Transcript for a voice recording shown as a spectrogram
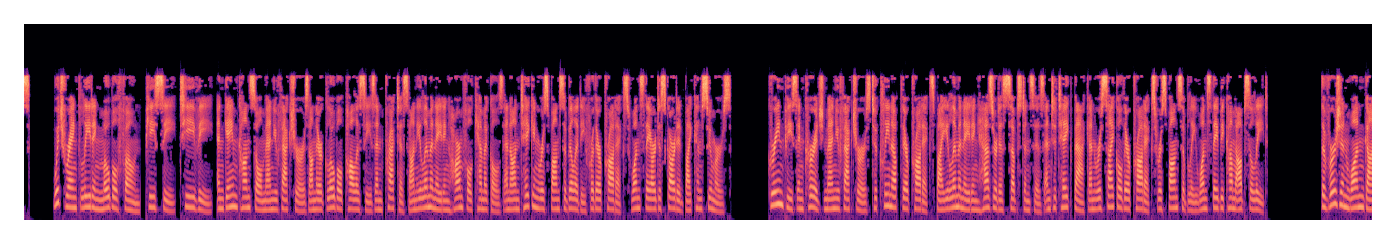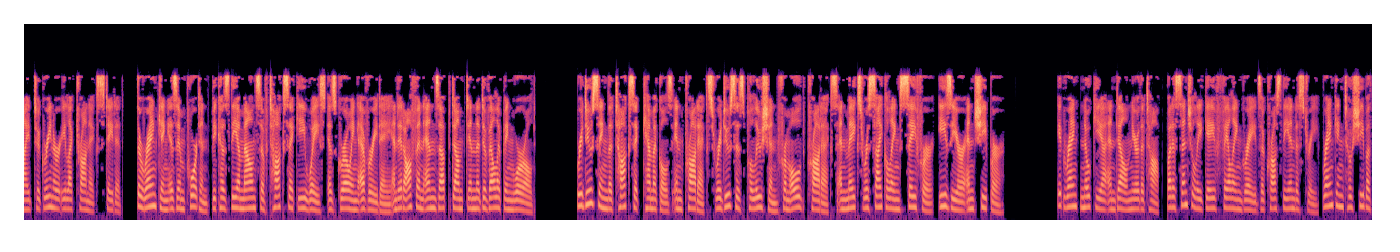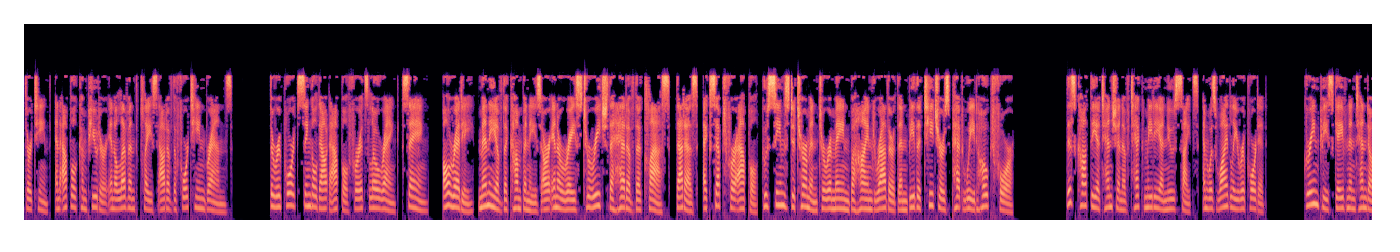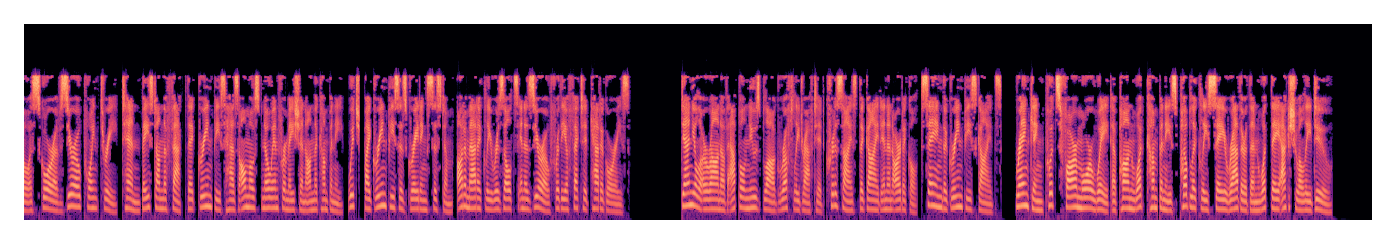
which ranked leading mobile phone, PC, TV, and game console manufacturers on their global policies and practice on eliminating harmful chemicals and on taking responsibility for their products once they are discarded by consumers. Greenpeace encouraged manufacturers to clean up their products by eliminating hazardous substances and to take back and recycle their products responsibly once they become obsolete. The version 1 guide to greener electronics stated, the ranking is important because the amounts of toxic e-waste is growing every day and it often ends up dumped in the developing world. Reducing the toxic chemicals in products reduces pollution from old products and makes recycling safer, easier and cheaper. It ranked Nokia and Dell near the top, but essentially gave failing grades across the industry, ranking Toshiba 13th, and Apple Computer in 11th place out of the 14 brands. The report singled out Apple for its low rank, saying, Already, many of the companies are in a race to reach the head of the class, that is, except for Apple, who seems determined to remain behind rather than be the teacher's pet we'd hoped for. This caught the attention of tech media news sites, and was widely reported. Greenpeace gave Nintendo a score of 0.3/10 based on the fact that Greenpeace has almost no information on the company, which, by Greenpeace's grading system, automatically results in a zero for the affected categories. Daniel Eran of Apple News blog Roughly Drafted criticized the guide in an article, saying the Greenpeace guide's ranking puts far more weight upon what companies publicly say rather than what they actually do.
